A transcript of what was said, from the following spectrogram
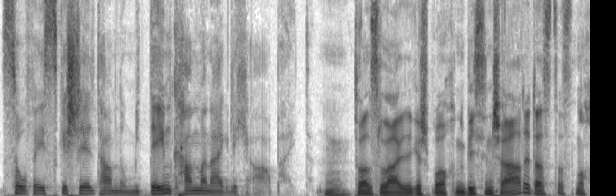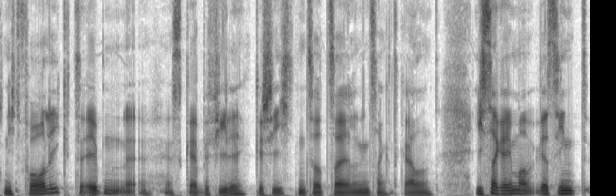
so festgestellt haben und mit dem kann man eigentlich arbeiten. Mhm. So als Laie gesprochen, ein bisschen schade, dass das noch nicht vorliegt. Eben, äh, es gäbe viele Geschichten zu erzählen in St. Gallen. Ich sage immer, wir sind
